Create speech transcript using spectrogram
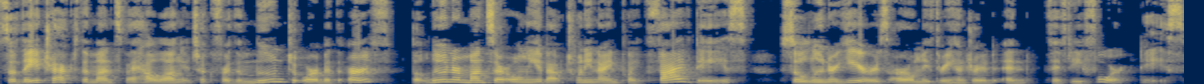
So they tracked the months by how long it took for the moon to orbit the Earth. But lunar months are only about 29.5 days. So lunar years are only 354 days.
